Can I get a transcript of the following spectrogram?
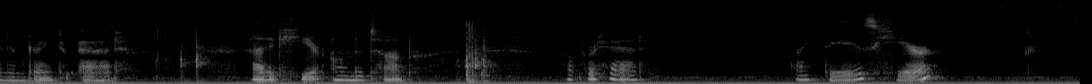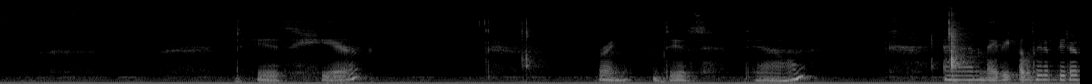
And I'm going to add, add it here on the top of her head, like this here. This here. Bring this down and maybe a little bit of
